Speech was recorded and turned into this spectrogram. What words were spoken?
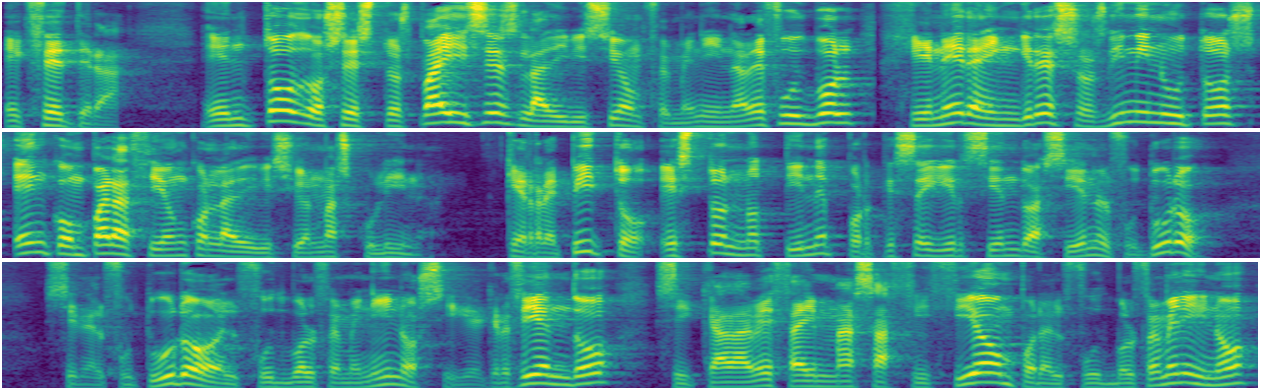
etc. En todos estos países la división femenina de fútbol genera ingresos diminutos en comparación con la división masculina. Que repito, esto no tiene por qué seguir siendo así en el futuro. si en el futuro el fútbol femenino sigue creciendo, si cada vez hay más afición por el fútbol femenino,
